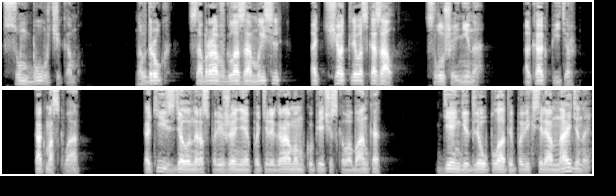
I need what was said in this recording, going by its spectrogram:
к сумбурчикам. Но вдруг, собрав в глаза мысль, отчетливо сказал, — Слушай, Нина, а как Питер? Как Москва? Какие сделаны распоряжения по телеграммам купеческого банка? Деньги для уплаты по векселям найдены?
